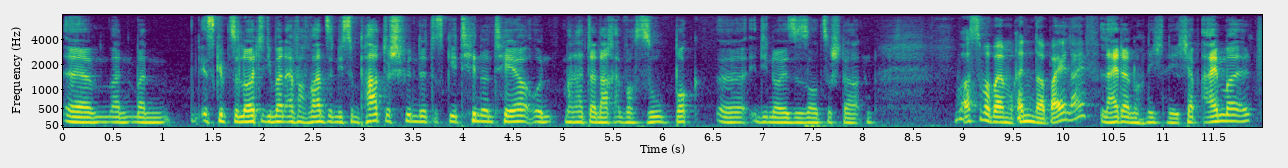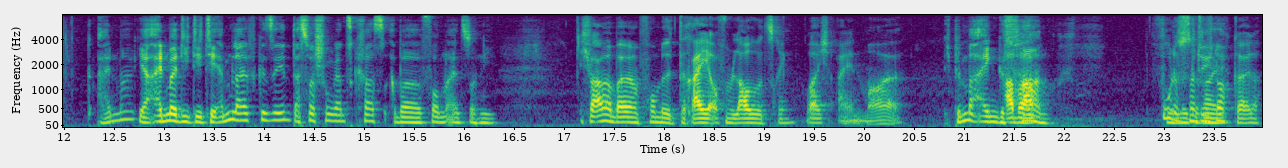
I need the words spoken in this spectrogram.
Ähm, man, man, es gibt so Leute, die man einfach wahnsinnig sympathisch findet. Es geht hin und her und man hat danach einfach so Bock, äh, in die neue Saison zu starten. Warst du mal beim Rennen dabei live? Leider noch nicht, nee. Ich habe einmal, einmal? Ja, einmal die DTM live gesehen. Das war schon ganz krass, aber Formel 1 noch nie. Ich war einmal bei Formel 3 auf dem Lausitzring, war ich einmal. Ich bin mal eingefahren. oh, das ist natürlich 3. noch geiler.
